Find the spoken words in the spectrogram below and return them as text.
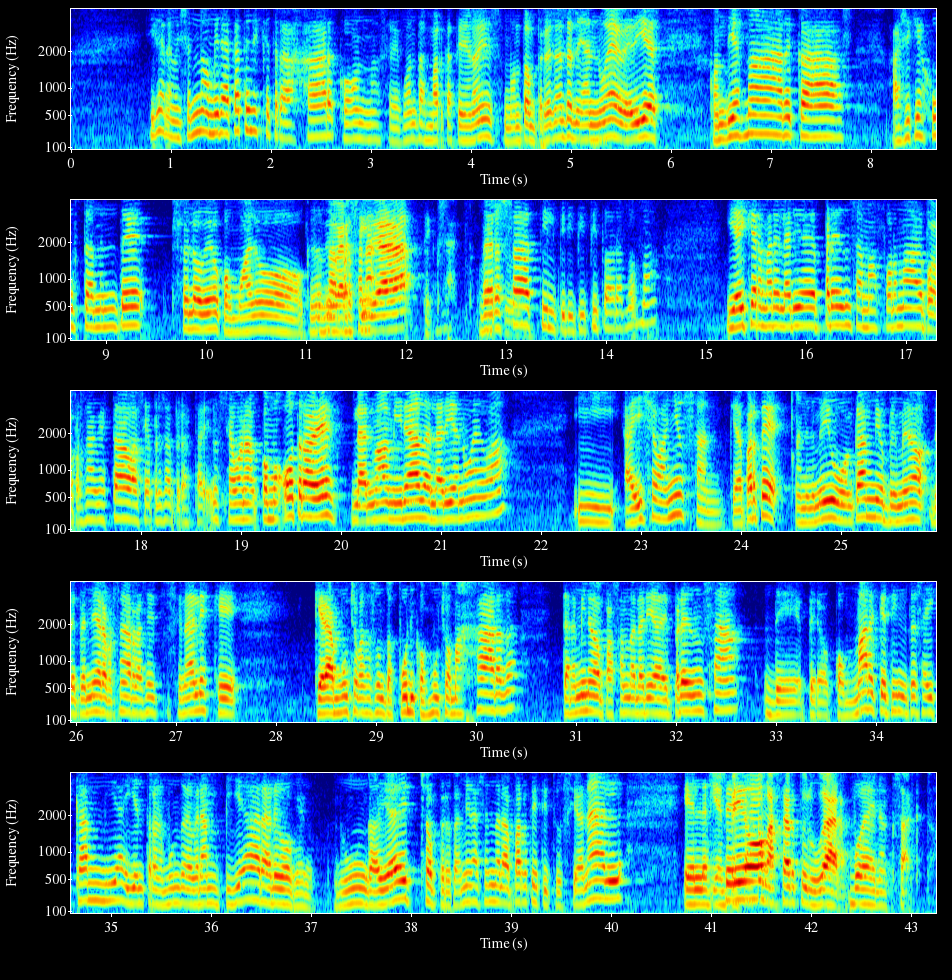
Y claro, me dicen, no, mira, acá tenés que trabajar con, no sé, cuántas marcas tienen hoy, es un montón, pero ya tenían nueve, diez, con 10 marcas. Así que justamente yo lo veo como algo que es una persona exacto, versátil, piripipi para papá. Y hay que armar el área de prensa más formal, porque la persona que estaba hacía prensa, pero hasta, o sea, bueno, como otra vez la nueva mirada, el área nueva. Y ahí lleva Newsan, que aparte en el medio hubo un cambio, primero dependía de la persona de relaciones institucionales, que, que eran mucho más asuntos públicos, mucho más hard, termino pasando al área de prensa, de, pero con marketing, entonces ahí cambia y entra en el mundo de brand PR, algo que nunca había hecho, pero también haciendo la parte institucional, el Y SEO. a hacer tu lugar. Bueno, exacto.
